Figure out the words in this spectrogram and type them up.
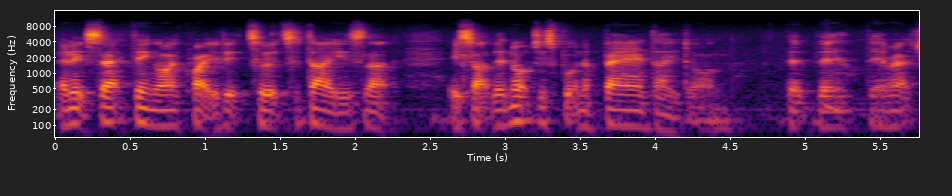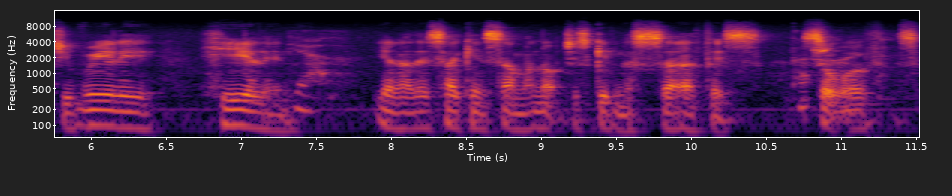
and it's that thing I equated it to it today. Is that it's like they're not just putting a band-aid on; that they're they're actually really healing. yeah, You know, they're taking some and not just giving a surface That's sort right. of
